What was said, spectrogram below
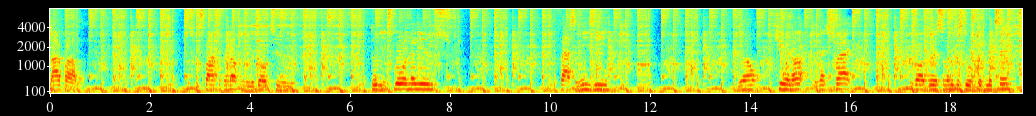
Not a problem. It's responsive enough for me to go to through the Explorer menus. Fast and easy. You know, queuing up the next track is all good. So let me just do a quick mix in.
